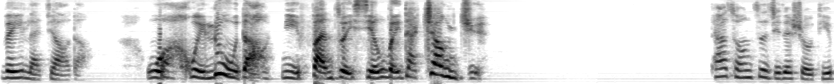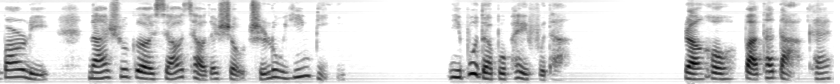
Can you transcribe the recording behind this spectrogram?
薇拉叫道：“我会录到你犯罪行为的证据。”他从自己的手提包里拿出个小巧的手持录音笔。你不得不佩服他。然后把它打开。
